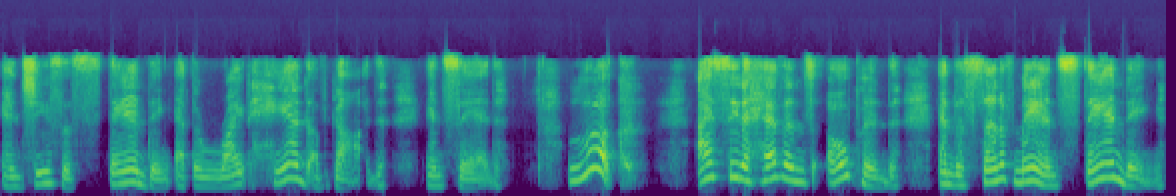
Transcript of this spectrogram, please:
and Jesus standing at the right hand of God and said, Look, I see the heavens opened and the Son of Man standing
